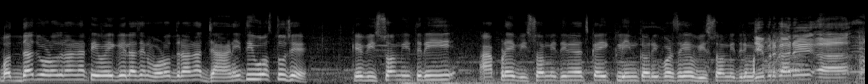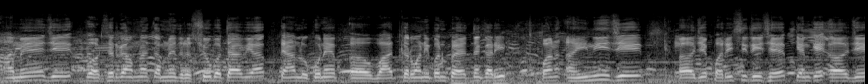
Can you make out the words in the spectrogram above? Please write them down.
બધા જ વડોદરાના ટેવાઈ ગયેલા છે અને વડોદરાના જાણીતી વસ્તુ છે કે વિશ્વામિત્રી આપણે વિશ્વામિત્રીને જ કંઈ ક્લીન કરવી પડશે કે વિશ્વામિત્રી જે પ્રકારે અમે જે વડસર ગામના તમને દ્રશ્યો બતાવ્યા, ત્યાં લોકોને વાત કરવાની પણ પ્રયત્ન કરી. પણ અહીંની જે જે પરિસ્થિતિ છે, કેમ કે જે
